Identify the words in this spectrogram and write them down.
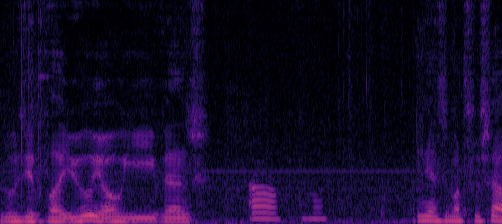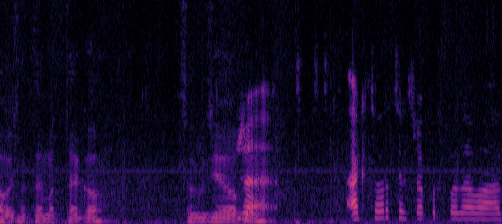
ludzie wariują i wręcz... A, no. Nie wiem, czy Mat słyszałeś na temat tego, co ludzie robią. że aktorce, która podkładała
